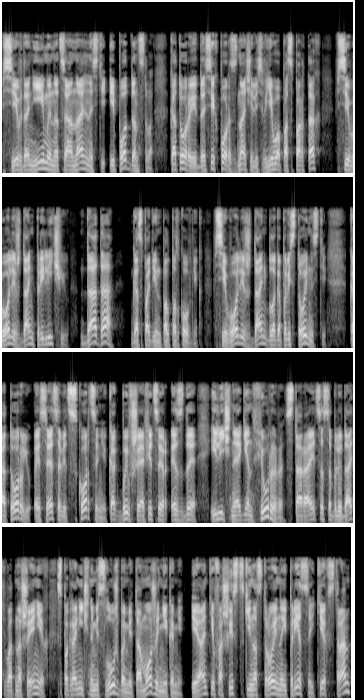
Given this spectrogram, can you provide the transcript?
Псевдонимы национальности и подданства, которые до сих пор значились в его паспортах, всего лишь дань приличию. Да-да, господин полковник, всего лишь дань благопристойности, которую эсэсовец Скорцени, как бывший офицер СД и личный агент фюрера, старается соблюдать в отношениях с пограничными службами, таможенниками и антифашистски настроенной прессой тех стран,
